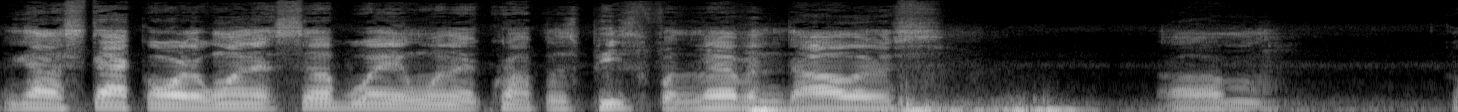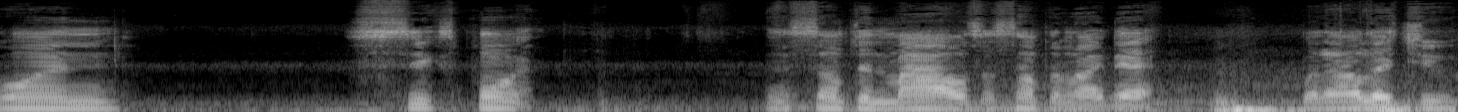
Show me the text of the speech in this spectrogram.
We got a stack order, one at Subway and one at Acropolis Pizza for eleven dollars. Um, going six point and something miles or something like that. But I'll let you,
